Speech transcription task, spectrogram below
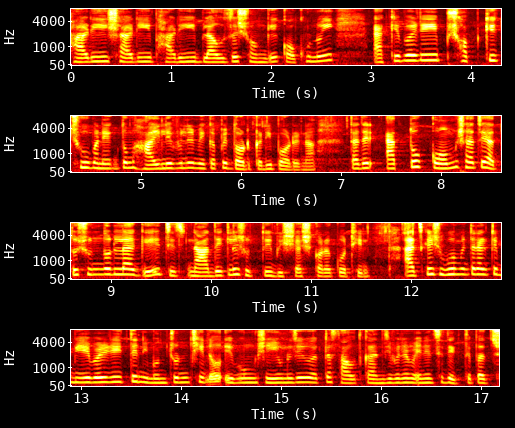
ভারী শাড়ি, ভারী ব্লাউজের সঙ্গে কখনোই একেবারে সব কিছু মানে একদম হাই লেভেলের মেকআপের দরকারই পড়ে না। তাদের এত কম সাজে, এত সুন্দর লাগে যে না দেখলে সত্যিই বিশ্বাস করা কঠিন। আজকে শুভমিতার একটা বিয়ে বাড়িতে নিমন্ত্রণ ছিল এবং সেই অনুযায়ীও একটা সাউথ কাঞ্জিভারাম এনেছে, দেখতে পাচ্ছ।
